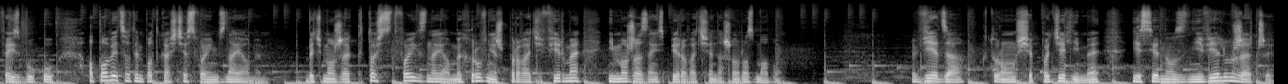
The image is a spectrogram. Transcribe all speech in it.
Facebooku, opowiedz o tym podcaście swoim znajomym. Być może ktoś z Twoich znajomych również prowadzi firmę i może zainspirować się naszą rozmową. Wiedza, którą się podzielimy, jest jedną z niewielu rzeczy,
